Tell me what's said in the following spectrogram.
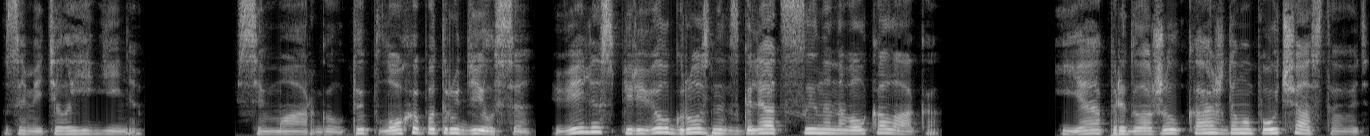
заметила Егиня. Семаргл, ты плохо потрудился. Велес перевел грозный взгляд сына на волколака. Я предложил каждому поучаствовать.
